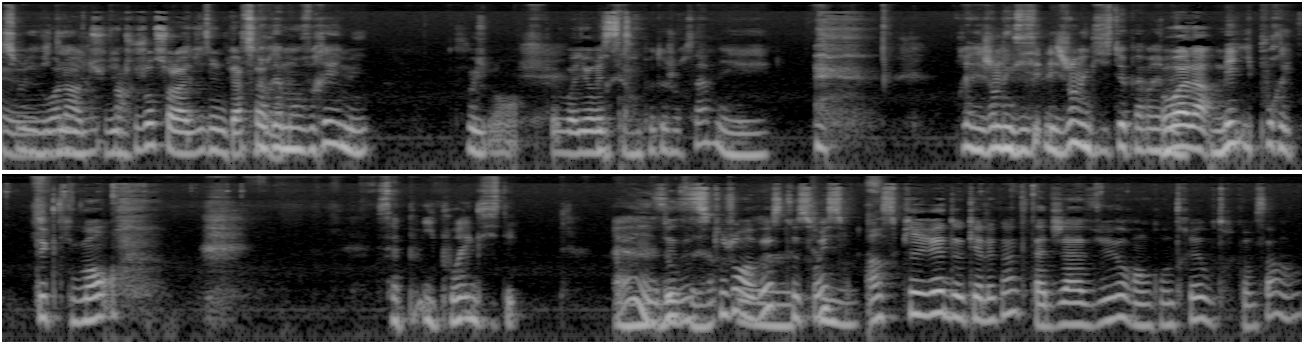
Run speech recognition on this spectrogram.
sur les Voilà, tu lis toujours sur la vie d'une personne. C'est vraiment vrai, mais. Oui. C'est un peu toujours ça, mais. Après, les gens n'existent pas vraiment. Voilà. Mais ils pourraient. Techniquement. Ça peut... Ils pourraient exister. Euh, c'est toujours un peu parce que souvent ils sont inspirés de quelqu'un que tu as déjà vu, rencontré ou truc comme ça. Hein.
